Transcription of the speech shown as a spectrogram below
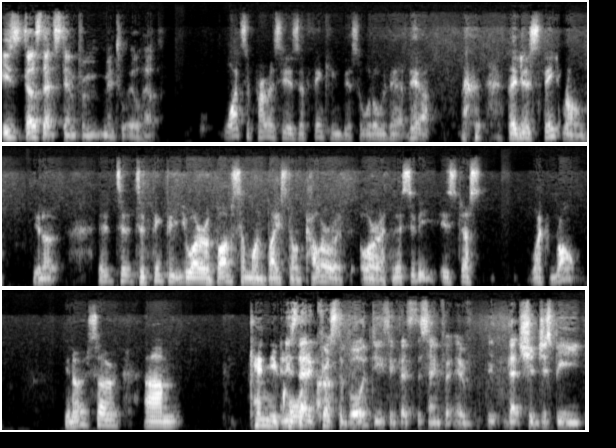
is does that stem from mental ill health? White supremacy is a thinking disorder without doubt. They yeah. just think wrong you know? To, to think that you are above someone based on color or, or ethnicity is just like wrong you know? So um, can you and is that across the board? Do you think that's the same for every that should just be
